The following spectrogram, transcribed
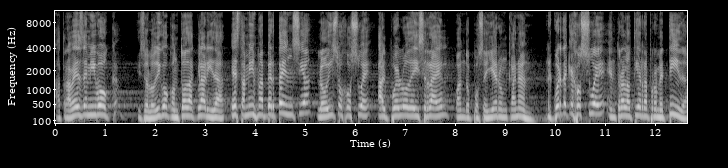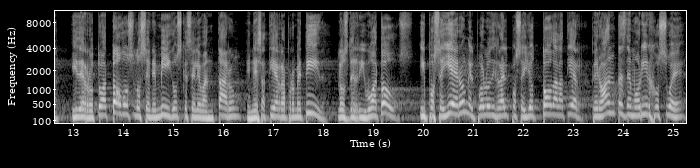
a través de mi boca, y se lo digo con toda claridad, esta misma advertencia lo hizo Josué al pueblo de Israel cuando poseyeron Canaán. Recuerde que Josué entró a la tierra prometida y derrotó a todos los enemigos que se levantaron en esa tierra prometida. Los derribó a todos y poseyeron, el pueblo de Israel poseyó toda la tierra. Pero antes de morir Josué,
